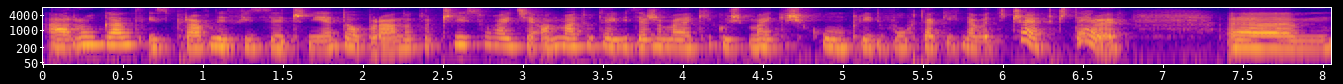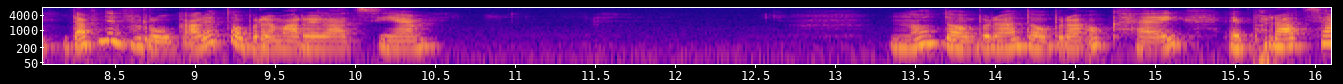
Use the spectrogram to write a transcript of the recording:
arogant i sprawny fizycznie. Dobra, no to czyli słuchajcie, on ma tutaj, widzę, że ma, jakiegoś, ma jakiś kumpli, dwóch takich, nawet trzech, czterech. Eee, dawny wróg, ale dobre ma relacje. No dobra, dobra, okej. Okay. Praca,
